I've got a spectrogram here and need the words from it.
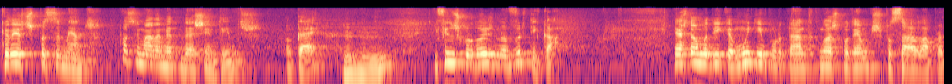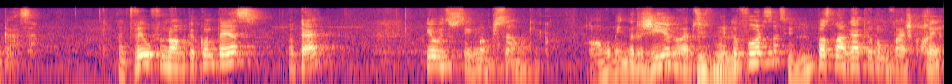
que eu dei este espaçamento aproximadamente 10 cm, ok? Uhum. E fiz os cordões na vertical. Esta é uma dica muito importante que nós podemos passar lá para casa. Portanto, vê o fenómeno que acontece, ok? Eu exerci uma pressão aqui com alguma energia, não é preciso Uhum. muita força, Sim. posso largar que ele não me vai escorrer.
